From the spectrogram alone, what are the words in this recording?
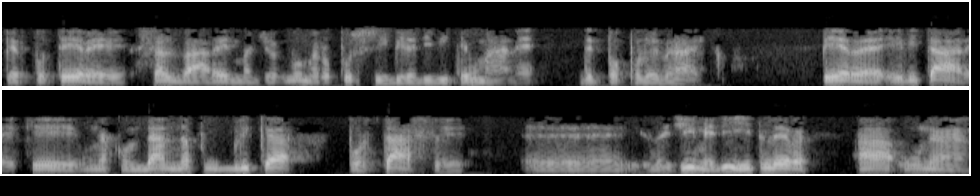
per poter salvare il maggior numero possibile di vite umane del popolo ebraico, per evitare che una condanna pubblica portasse eh, il regime di Hitler a una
